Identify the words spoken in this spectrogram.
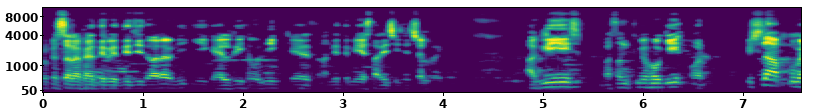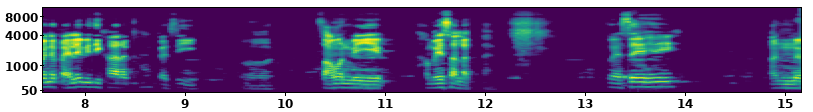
प्रोफेसर अभय द्विवेदी जी द्वारा उन्हीं की गैलरी है, उन्हीं के सानिध्य में ये सारी चीज़ें चल रही हैं। अगली बसंत में होगी और पिछला आपको मैंने पहले भी दिखा रखा है, कजी, और सावन में ये हमेशा लगता है। तो ऐसे ही अन्य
